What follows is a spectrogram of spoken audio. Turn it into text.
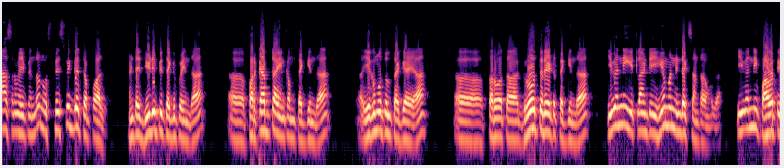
నాశనం అయిపోయిందో నువ్వు స్పెసిఫిక్గా చెప్పాలి. అంటే జీడిపి తగ్గిపోయిందా? పర్ క్యాపిటా ఇన్కమ్ తగ్గిందా? ఎగుమతులు తగ్గాయా? తర్వాత గ్రోత్ రేటు తగ్గిందా? ఇవన్నీ ఇట్లాంటి హ్యూమన్ ఇండెక్స్ అంటాం కదా. ఇవన్నీ పావర్టీ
